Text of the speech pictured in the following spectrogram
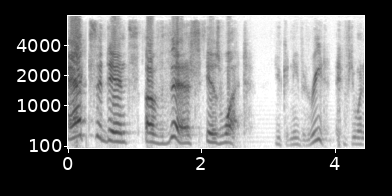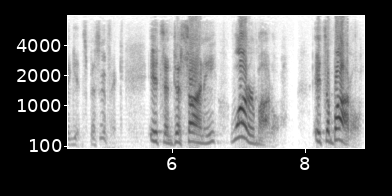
accidents of this is what? You can even read it if you want to get specific. It's a Dasani water bottle. It's a bottle.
